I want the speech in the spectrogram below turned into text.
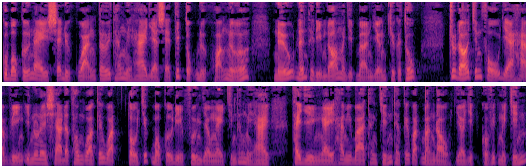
Cuộc bầu cử này sẽ được quản tới tháng 12 và sẽ tiếp tục được khoảng nữa nếu đến thời điểm đó mà dịch bệnh vẫn chưa kết thúc. Trước đó, chính phủ và Hạ viện Indonesia đã thông qua kế hoạch tổ chức bầu cử địa phương vào ngày 9 tháng 12, thay vì ngày 23 tháng 9 theo kế hoạch ban đầu do dịch COVID-19.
